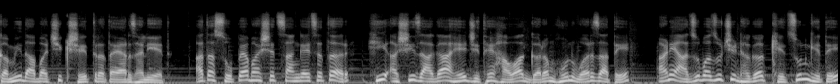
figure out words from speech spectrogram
कमी दाबाची क्षेत्र तयार झाली आहेत. आता सोप्या भाषेत सांगायचं तर ही अशी जागा आहे जिथे हवा गरम होऊन वर जाते आणि आजूबाजूची ढगं खेचून घेते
